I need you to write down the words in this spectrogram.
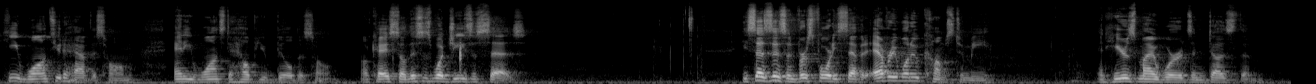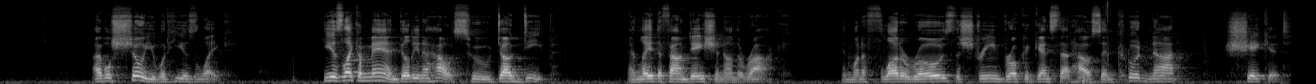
He wants you to have this home, and He wants to help you build this home. Okay, so this is what Jesus says. He says this in verse 47 Everyone who comes to me and hears my words and does them, I will show you what he is like. He is like a man building a house who dug deep and laid the foundation on the rock. And when a flood arose, the stream broke against that house and could not shake it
